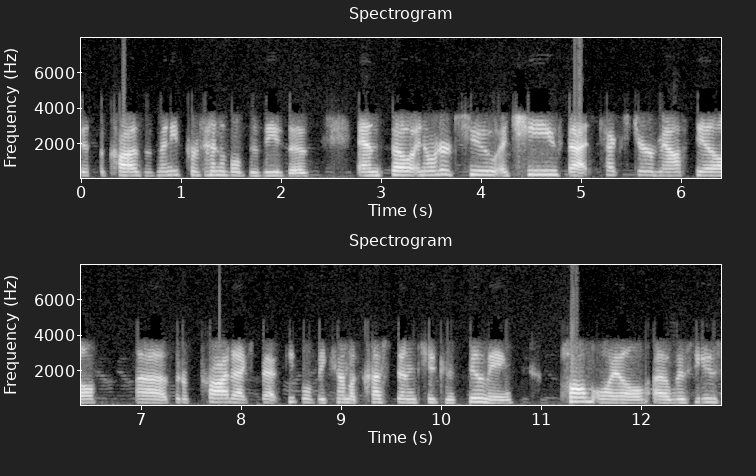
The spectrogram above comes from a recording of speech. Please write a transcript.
it's the cause of many preventable diseases. And so, in order to achieve that texture, mouthfeel, uh, sort of product that people become accustomed to consuming, palm oil uh, was used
